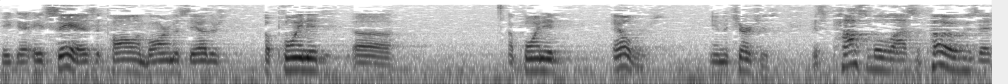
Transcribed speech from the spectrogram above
It, it says that Paul and Barnabas, the others, appointed uh, appointed elders in the churches. It's possible, I suppose, that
